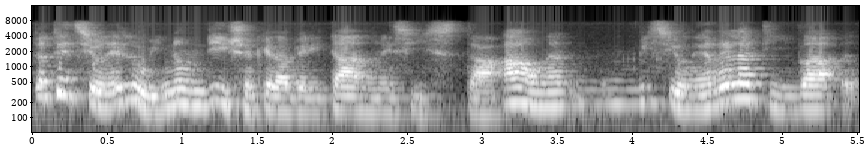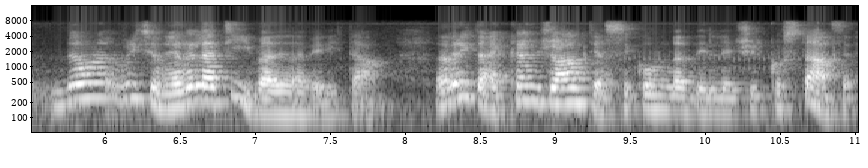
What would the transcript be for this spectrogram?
Attenzione, lui non dice che la verità non esista, ha una visione relativa, una visione relativa della verità la verità è cangiante a seconda delle circostanze,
